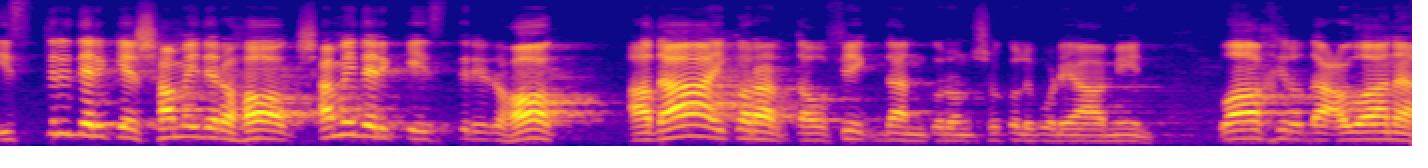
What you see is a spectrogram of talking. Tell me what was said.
স্ত্রীদেরকে স্বামীদের হক, স্বামীদেরকে স্ত্রীর হক আদায় করার তৌফিক দান করুন সকলে পড়ে, আমিন। ওয়াখির দাওয়ানা।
